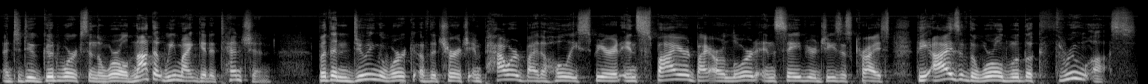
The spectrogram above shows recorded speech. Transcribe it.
and to do good works in the world, not that we might get attention, but then doing the work of the church, empowered by the Holy Spirit, inspired by our Lord and Savior Jesus Christ, the eyes of the world would look through us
